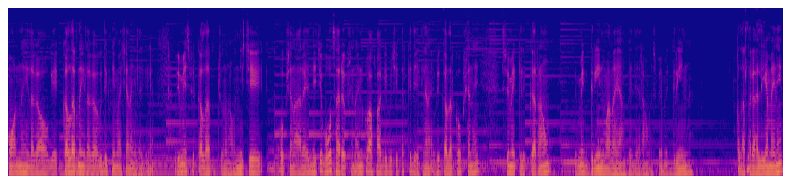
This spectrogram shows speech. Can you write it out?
फ़ॉन्ट नहीं लगाओगे कलर नहीं लगाओगे, दिखने में अच्छा नहीं लगेगा। अभी मैं इस पर कलर चुन रहा हूँ। नीचे ऑप्शन आ रहा है। नीचे बहुत सारे ऑप्शन हैं। इनको आप आगे पीछे करके देख लेना। अभी कलर का ऑप्शन है। इस पर मैं क्लिक कर रहा हूँ। मैं ग्रीन वाला यहाँ पर दे रहा हूँ। इस पर मैं ग्रीन कलर लगा लिया मैंने।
